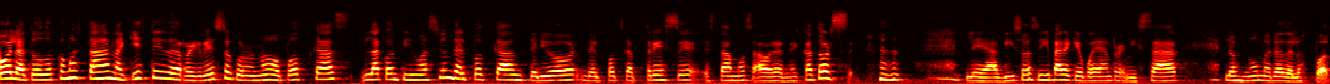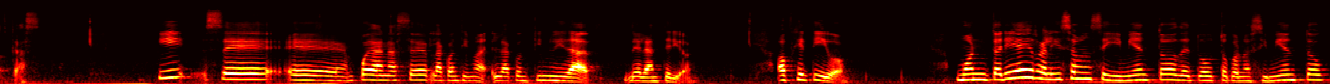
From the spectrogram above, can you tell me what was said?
Hola a todos, ¿cómo están? Aquí estoy de regreso con un nuevo podcast, la continuación del podcast anterior, del podcast 13, estamos ahora en el 14. Le aviso así para que puedan revisar los números de los podcasts y se eh, puedan hacer la, la continuidad del anterior. Objetivo. Monitorea y realiza un seguimiento de tu autoconocimiento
